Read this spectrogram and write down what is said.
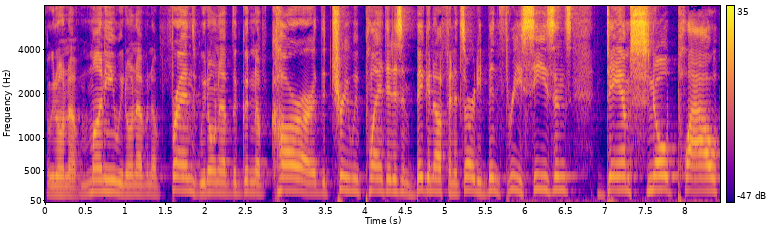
that we don't have money, we don't have enough friends, we don't have the good enough car, or the tree we planted isn't big enough and it's already been three seasons. Damn snow plow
